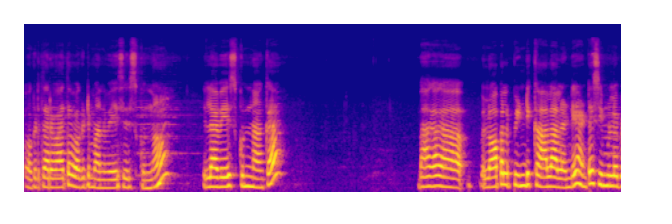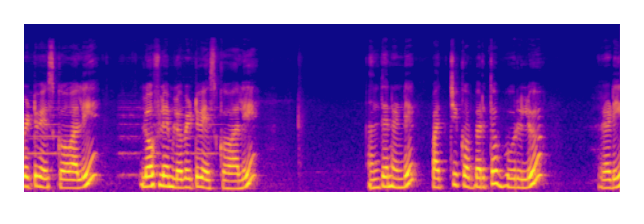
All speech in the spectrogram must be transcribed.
ఒకటి తర్వాత ఒకటి మనం వేసేసుకుందాం. ఇలా వేసుకున్నాక బాగా లోపల పిండి కాలాలండి. అంటే సిమ్లో పెట్టి వేసుకోవాలి. లో ఫ్లేమ్లో పెట్టి వేసుకోవాలి. అంతేనండి. పచ్చి కొబ్బరితో బూరెలు రెడీ.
